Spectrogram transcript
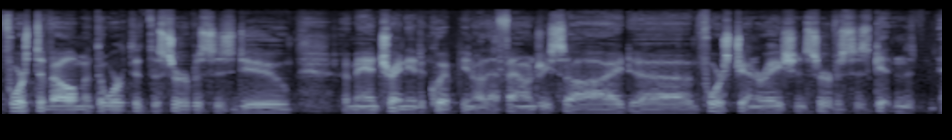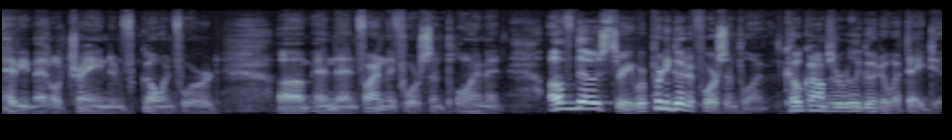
force development, the work that the services do, man training, equipped, you know, that foundry side, uh, force generation services, getting the heavy metal trained and going forward, um, and then finally force employment. Of those three, we're pretty good at force employment. The COCOMs are really good at what they do.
